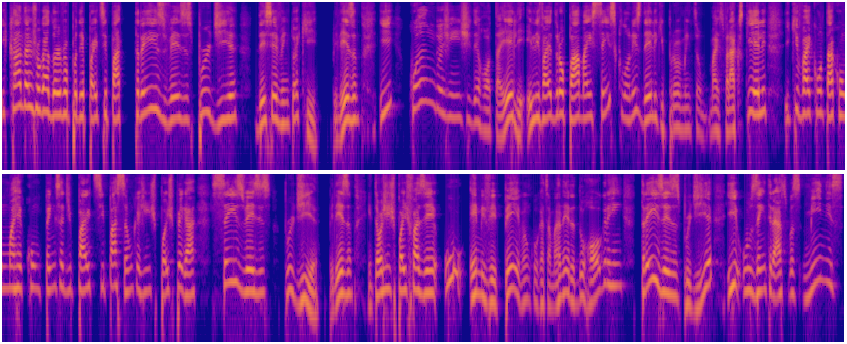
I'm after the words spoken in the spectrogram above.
e cada jogador vai poder participar três vezes por dia desse evento aqui. Beleza? E quando a gente derrota ele, ele vai dropar mais seis clones dele, que provavelmente são mais fracos que ele, e que vai contar com uma recompensa de participação que a gente pode pegar seis vezes por dia, beleza? Então a gente pode fazer o MVP, vamos colocar dessa maneira, do Holgrim três vezes por dia e os, entre aspas, minis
